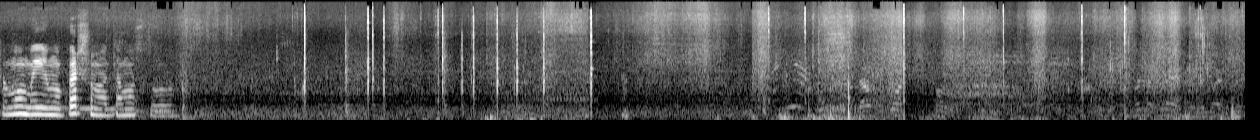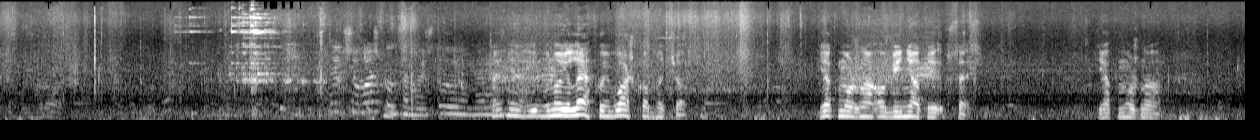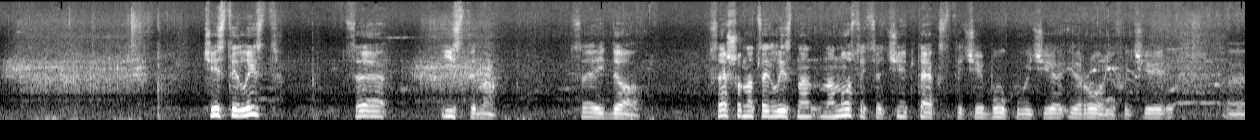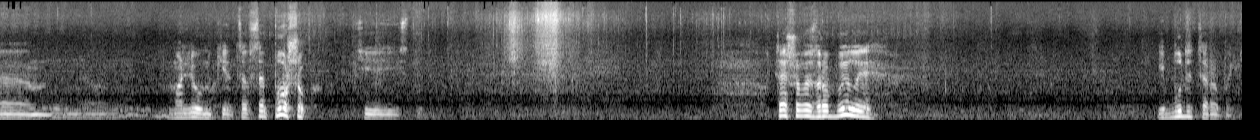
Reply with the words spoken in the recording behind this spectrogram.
тому ми йому першому дамо слово. Якщо важко, Олександр, то ми Та ні, і воно і легко, і важко одночасно. Як можна обійняти Всесвіт? Як можна. Чистий лист це істина, це ідеал. Все, що на цей лист наноситься, чи тексти, чи букви, чи іерогліфи, чи е, малюнки, це все пошук цієї істини. Те, що ви зробили, і будете робити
